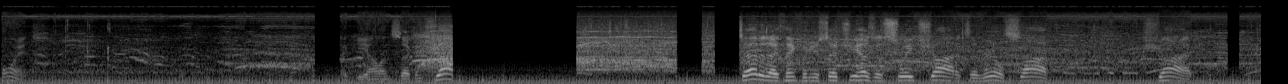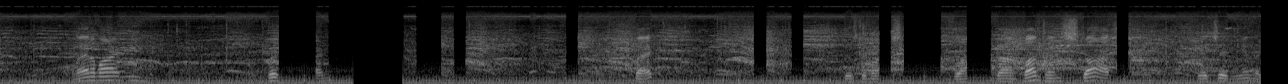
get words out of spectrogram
points. Nikki Allen second shot. Said it, I think, when you said she has a sweet shot. It's a real soft shot. Lana Martin. Crystal Martin. Von Bunton stopped. Puts it in the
